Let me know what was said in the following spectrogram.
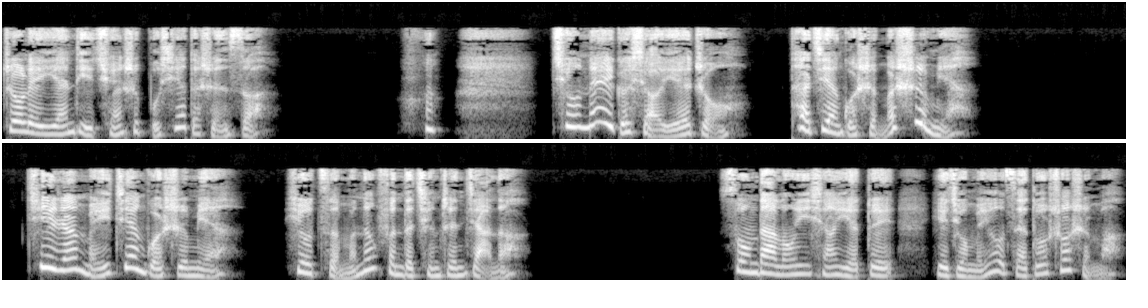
周磊眼底全是不屑的神色。哼，就那个小野种，他见过什么世面？既然没见过世面，又怎么能分得清真假呢？宋大龙一想也对，也就没有再多说什么。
